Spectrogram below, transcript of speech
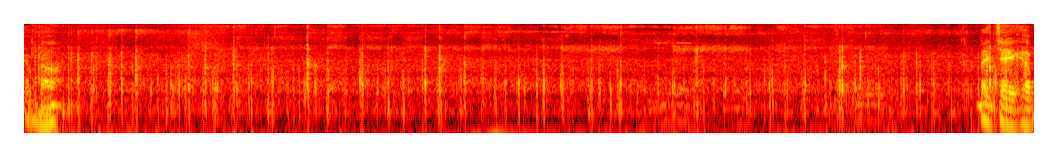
โอ เนะครับเนาะได้ใจครับ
